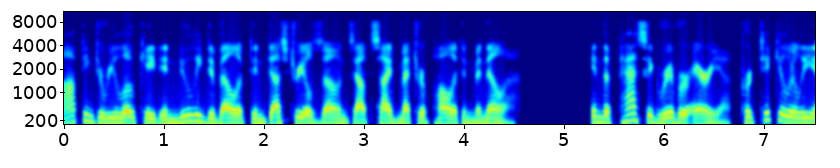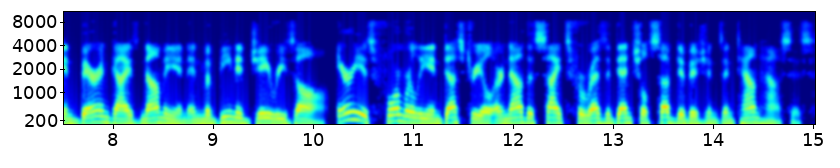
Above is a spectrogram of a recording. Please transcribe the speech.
opting to relocate in newly developed industrial zones outside metropolitan Manila. In the Pasig River area, particularly in barangays Namayan and Mabini J. Rizal, areas formerly industrial are now the sites for residential subdivisions and townhouses.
